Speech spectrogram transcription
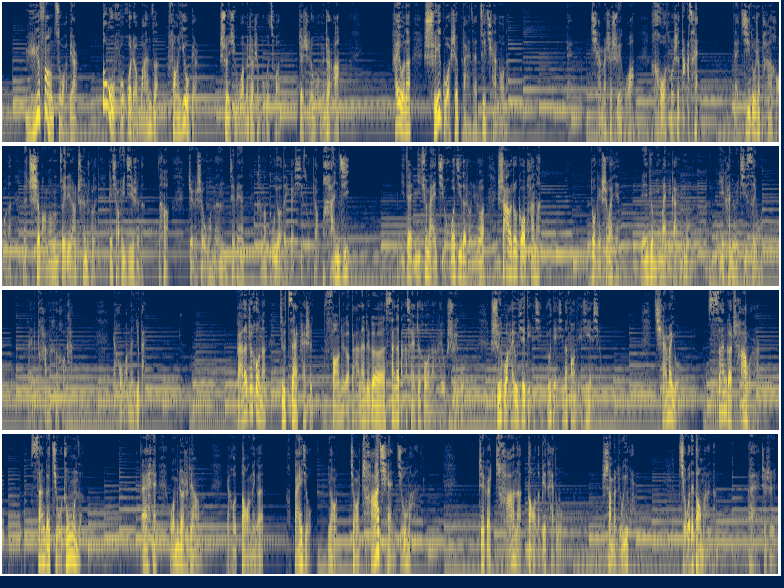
鱼放左边，豆腐或者丸子放右边，顺序我们这是不会错的，这只是我们这儿啊。还有呢，水果是摆在最前头的，哎，前面是水果，后头是大菜，那鸡都是盘好的，那翅膀都从嘴里上抻出来，跟小飞机似的啊。这个是我们这边可能独有的一个习俗，叫盘鸡。你在你去买鸡活鸡的时候，你说杀了之后给我盘盘，多给十块钱。人家就明白你干什么用的，一看就是祭祀用的，哎，就盘的很好看，然后往那一摆，摆了之后呢，就再开始放这个摆了这个三个大菜之后呢，还有水果，水果还有一些点心，有点心的放点心也行。前面有三个茶碗，三个酒盅子，哎，我们这是这样的，然后倒那个白酒，要叫茶浅酒满，这个茶呢倒的别太多。上面留一块酒得倒满的，哎，这是，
